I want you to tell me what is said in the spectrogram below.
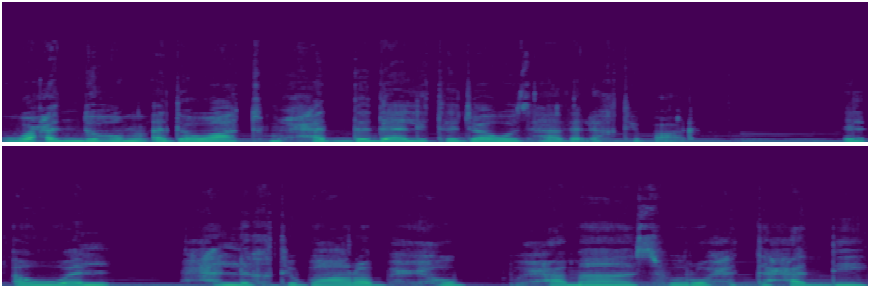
وعندهم أدوات محددة لتجاوز هذا الاختبار. الأول حل اختباره بحب وحماس وروح التحدي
